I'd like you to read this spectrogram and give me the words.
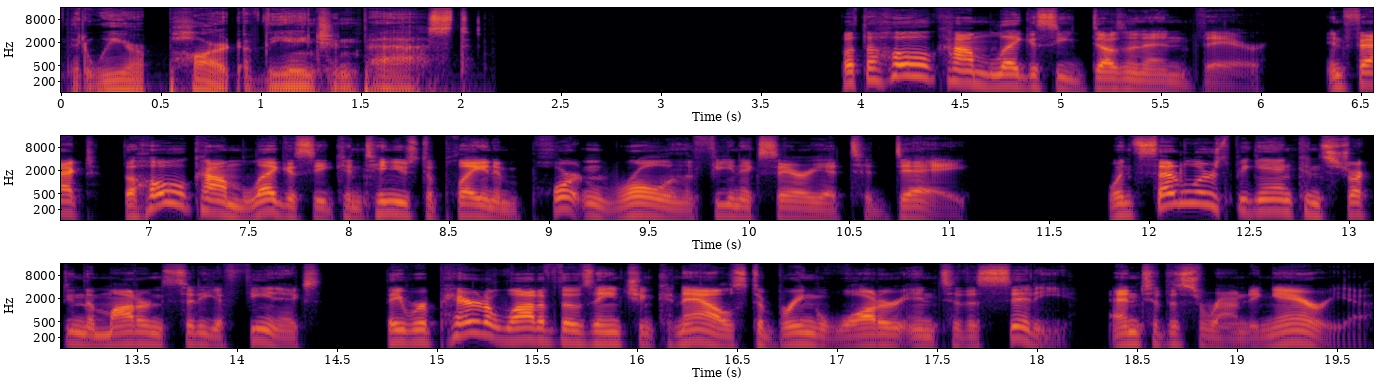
that we are part of the ancient past. But the Hohokam legacy doesn't end there. In fact, the Hohokam legacy continues to play an important role in the Phoenix area today. When settlers began constructing the modern city of Phoenix, they repaired a lot of those ancient canals to bring water into the city and to the surrounding area.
